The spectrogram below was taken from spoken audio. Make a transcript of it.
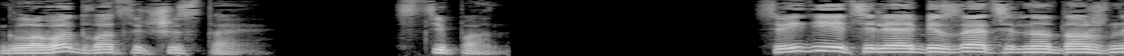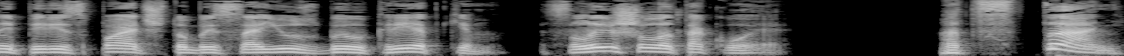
Глава 26. Степан. Свидетели обязательно должны переспать, чтобы союз был крепким. Слышала такое? Отстань!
